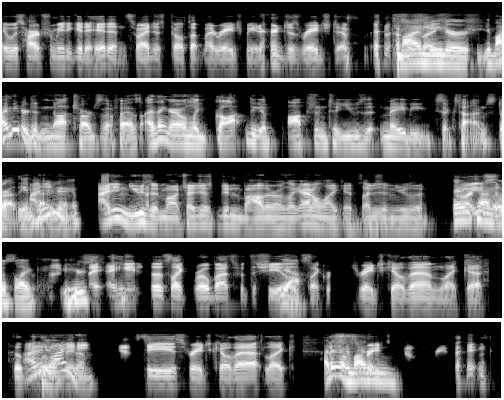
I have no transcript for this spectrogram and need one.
it was hard for me to get a hit in, so I just built up my rage meter and just raged him. And I was My like, meter, my meter did not charge that fast. I think I only got the option to use it maybe six times throughout the I entire didn't- game. I didn't use it much. I just didn't bother. I was like, I don't like it. So I just didn't use it. Oh, I Anytime used it it was like, here's I, I hated those like robots with the shields, like rage kill them, like uh, the I didn't little mind mini them. entities, rage kill that, like I didn't just mind. rage thing.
